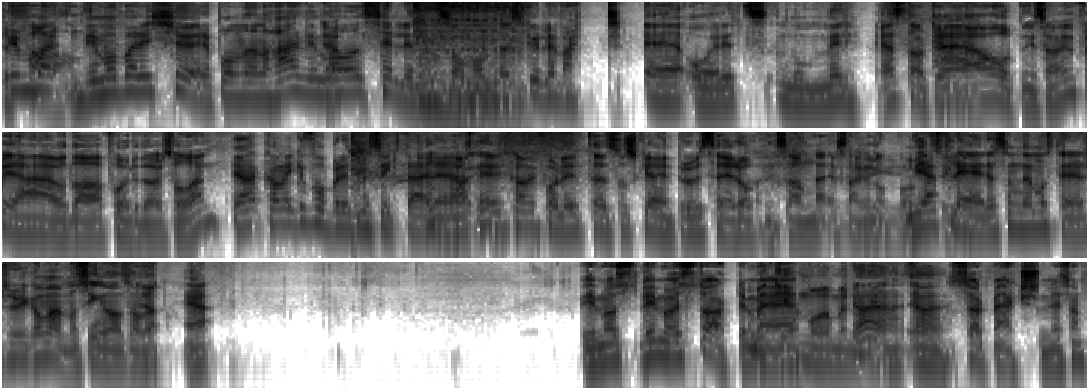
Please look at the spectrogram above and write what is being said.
vi må, bare, vi må bare kjøre på med denne her. Vi må Ja. selge den som om det skulle vært uh, årets nummer. Jeg starter, jeg har åpningssangen, for jeg er jo da foredragsholderen. Ja, Kan vi ikke få på litt musikk der? eh, Ja, kan vi få litt, eh, Så skal jeg improvisere åpningssangen opp på Vi er flere som demonstrerer, så vi kan være med og synge alle sammen. Ja. Vi må, vi må jo starte med. Ja, ja, ja, ja. starte med action, liksom.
